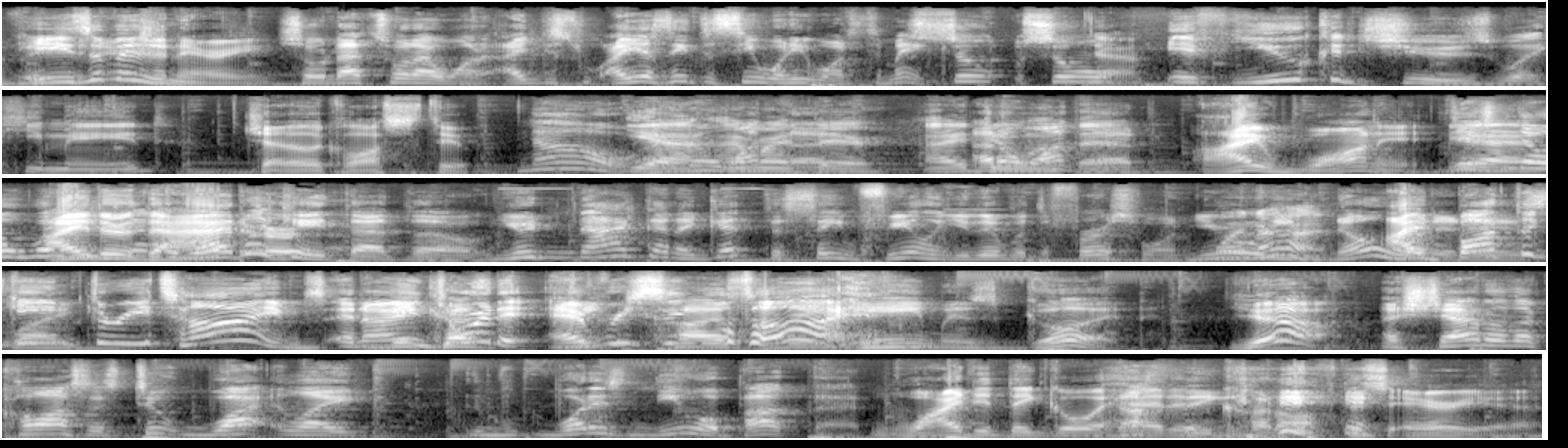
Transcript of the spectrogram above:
visionary. He's a visionary. So that's what I want. I just I just need to see what he wants to make. So, so Yeah. if you could choose what he made, Shadow of the Colossus 2. no, Yeah, I don't I'm want right that. there. I do don't want want that. that. I want it. There's Yeah. no way Either he's gonna that or- replicate that though. You're not gonna get the same feeling you did with the first one. You Why already not? know what I it bought the is, game like, three times and I because- enjoyed it every single because time. The game is good. Yeah. A Shadow of the Colossus too. Why? Like, what is new about that? Why did they go ahead and Nothing. cut off this area?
